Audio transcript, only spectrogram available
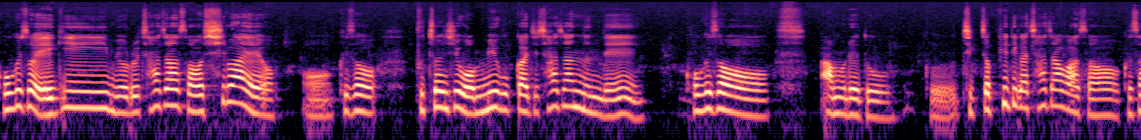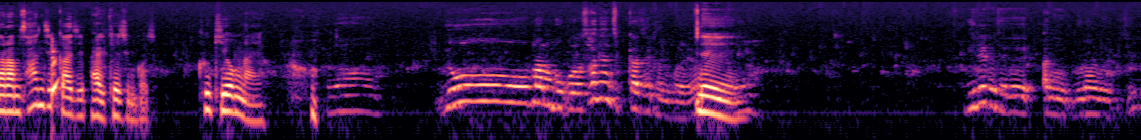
거기서 애기 묘를 찾아서 실화예요. 어, 그래서 부천시 원미구까지 찾았는데 거기서 아무래도 그 직접 PD가 찾아와서 그 사람 산지까지 밝혀진 거죠. 그 기억나요. 와, 묘만 보고 사는 집까지 간 거예요? 네. 와. 미래를 되게 아니 뭐라 그러지?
